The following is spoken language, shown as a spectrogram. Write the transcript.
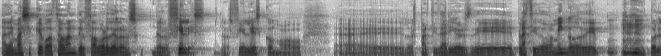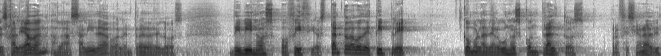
Además es que gozaban del favor de los, de los fieles. Los fieles como eh, los partidarios de Plácido Domingo, pues les jaleaban a la salida o a la entrada de los divinos oficios. Tanto la voz de tiple como la de algunos contraltos profesionales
